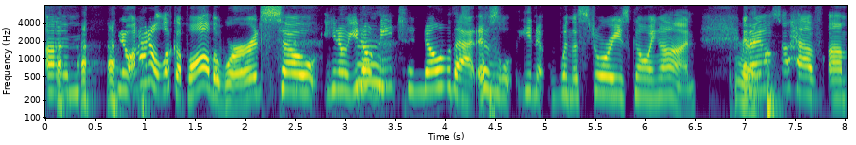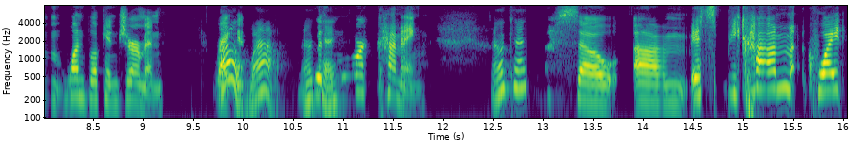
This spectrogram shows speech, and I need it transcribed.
um, you know, I don't look up all the words. So, you know, you don't need to know that as, you know, when the story is going on. Right. And I also have um, one book in German right oh, now. Wow. Okay. With more coming. Okay. So um, it's become quite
